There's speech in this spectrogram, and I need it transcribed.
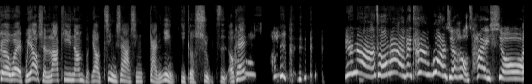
各位不要选 lucky number，要静下心感应一个数字。OK？天哪，怎么办？被看破了，觉得好害羞哦！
